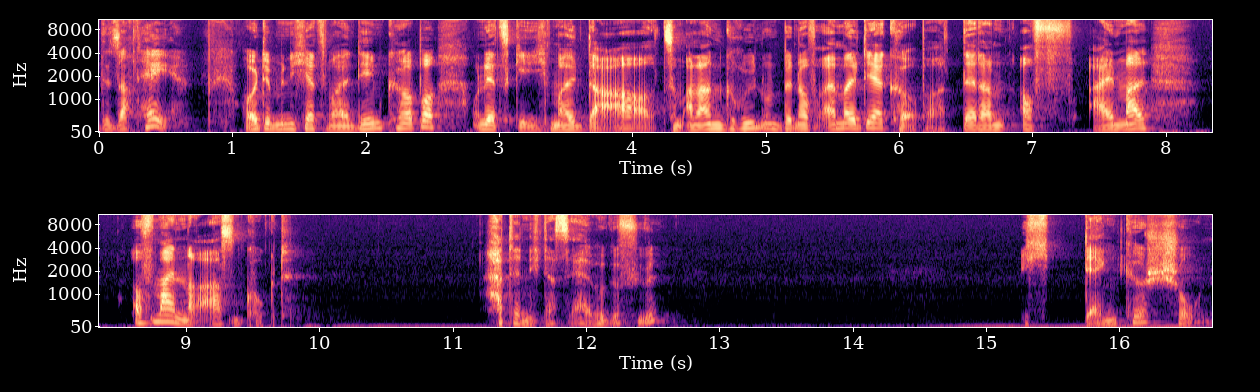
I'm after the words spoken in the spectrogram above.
der sagt, hey, heute bin ich jetzt mal in dem Körper und jetzt gehe ich mal da zum anderen Grün und bin auf einmal der Körper, der dann auf einmal auf meinen Rasen guckt. Hat er nicht dasselbe Gefühl? Ich denke schon.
